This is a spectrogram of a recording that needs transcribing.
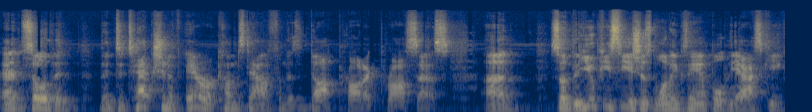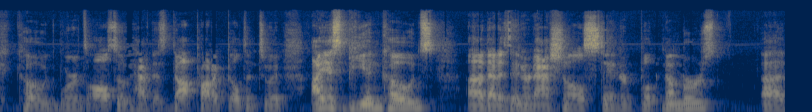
And so the, the detection of error comes down from this dot product process. Uh, so the UPC is just one example. The ASCII code words also have this dot product built into it. ISBN codes, uh, that is International Standard Book Numbers, uh,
